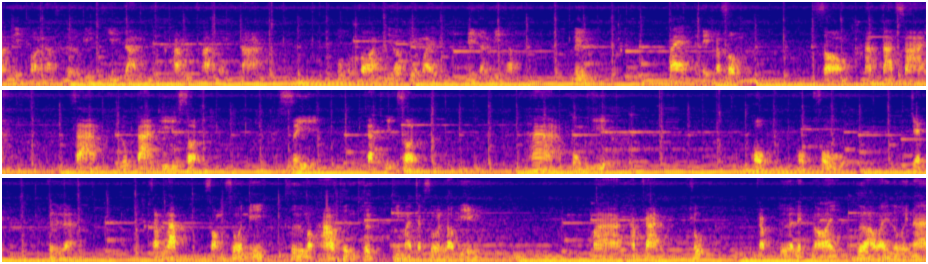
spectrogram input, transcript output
วันนี้ขนมจากอุปกรณ์ที่เราเตรียมไว้มีดังนี้ครับ 1. แป้งอเนกประสงค์ 2. น้ำตาลทราย 3. ลูกตาลยีสด 4. กะทิสด 5. ผงยีสต์ 6. ผงฟู 7. เกลือสำหรับ 2 ส่วนนี้คือมะพร้าวทึนทึกที่มาจากสวนเราเอง มาทำการคลุกกับเกลือเล็กน้อย เพื่อเอาไว้โรยหน้า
